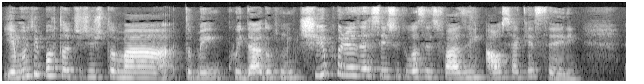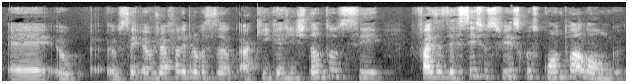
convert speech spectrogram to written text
E é muito importante a gente tomar também cuidado com o tipo de exercício que vocês fazem ao se aquecerem. É, eu, eu, eu já falei pra vocês aqui que a gente tanto se faz exercícios físicos quanto alonga.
